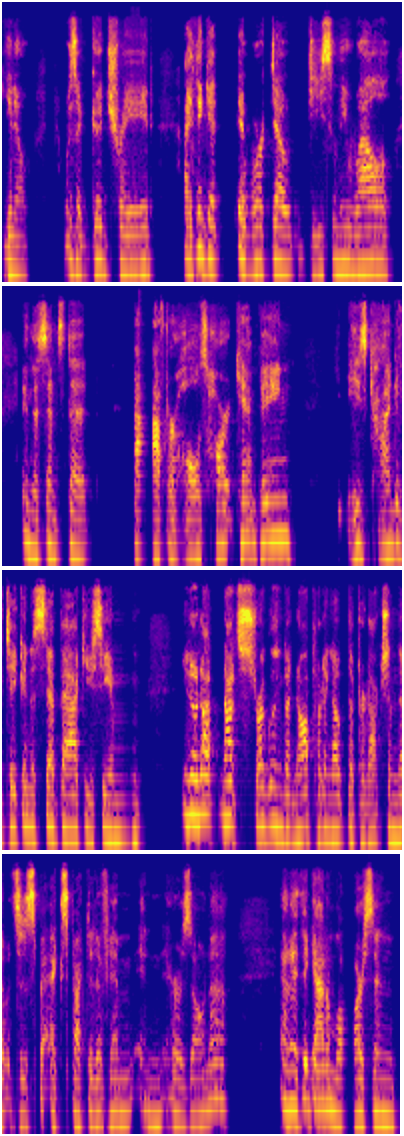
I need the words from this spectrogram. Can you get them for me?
you know, was a good trade. I think it it worked out decently well in the sense that after Hall's Hart campaign, he's kind of taken a step back. You see him, you know, not not struggling, but not putting out the production that was expected of him in Arizona. And I think Adam Larsson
